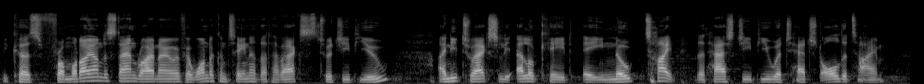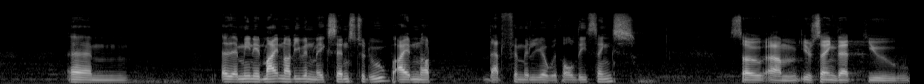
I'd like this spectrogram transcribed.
Because from what I understand right now, if I want a container that have access to a GPU, I need to actually allocate a node type that has GPU attached all the time. Um, I mean, it might not even make sense to do. I'm not that familiar with all these things. So um, you're saying that you,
